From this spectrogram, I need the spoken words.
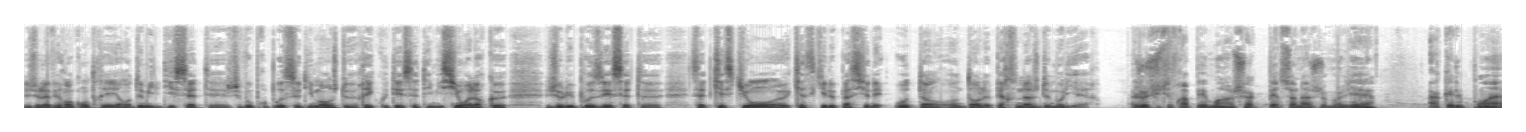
Je l'avais rencontré en 2017 et je vous propose ce dimanche de réécouter cette émission alors que je lui posais cette, cette question. Qu'est-ce qui le passionnait autant dans le personnage de Molière? Je suis frappé, moi, à chaque personnage de Molière, à quel point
